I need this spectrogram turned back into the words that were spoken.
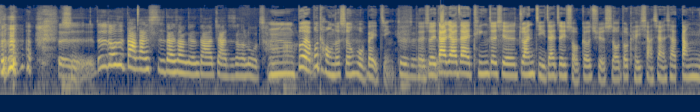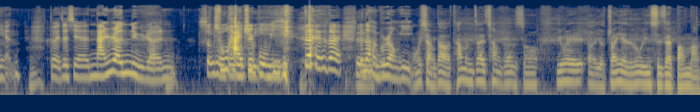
对是，这都是大概世代上跟大家价值上的落差。嗯，对，不同的生活背景。对对对，所以大家在听这些专辑，在这一首歌曲的时候，都可以想象一下当年。对这些男人、女人出海去捕鱼，对对对，真的很不容易。我想到他们在唱歌的时候，因为呃有专业的录音师在帮忙，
